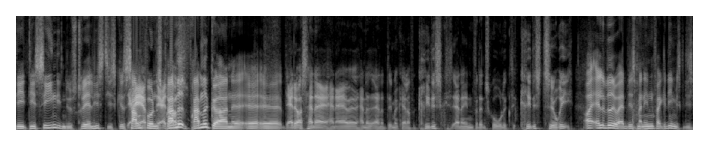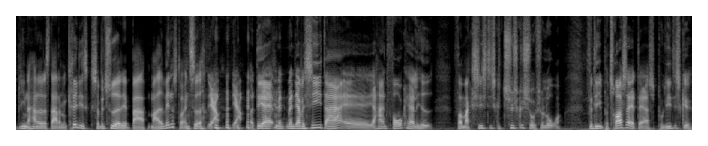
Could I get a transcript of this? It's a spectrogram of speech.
det, det senindustrialistiske ja, samfunds ja, fremmed, fremmedgørende. Øh, øh. Det er det også. Han er, han, er, han, er, han er det, man kalder for kritisk. Han er inden for den skole. Kritisk teori. Og alle ved jo, at hvis man inden for akademiske discipliner har noget, der starter med kritisk, så betyder det bare meget venstreorienteret. ja, ja. Og det er, men, men jeg vil sige, der er, øh, jeg har en forkærlighed for marxistiske tyske sociologer. Fordi på trods af, at deres politiske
